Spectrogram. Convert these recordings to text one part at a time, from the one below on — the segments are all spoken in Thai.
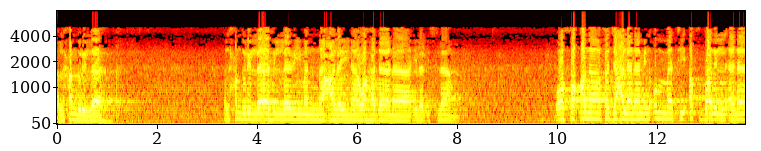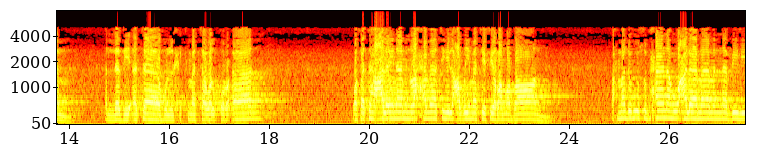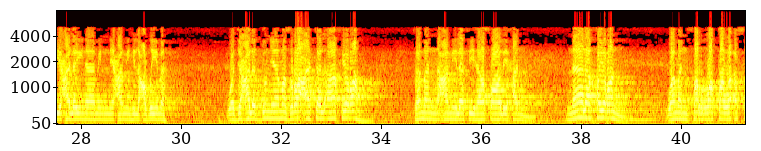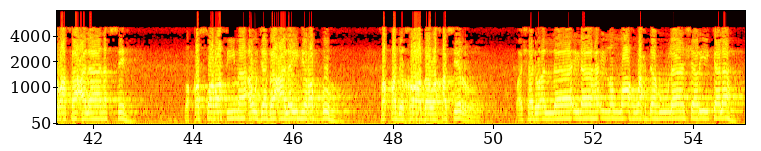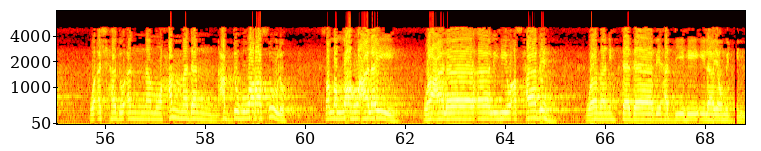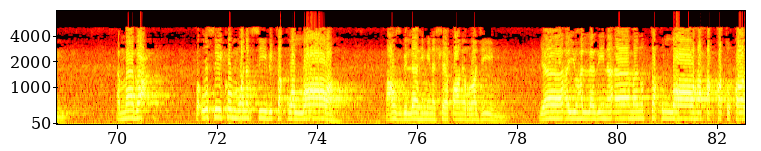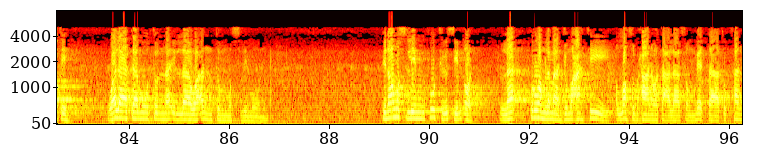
الحمد لله. الحمد لله الذي من علينا وهدانا إلى الإسلام. ووفقنا فجعلنا من أمة أفضل الأنام الذي أتاه الحكمة والقرآن. وفتح علينا من رحماته العظيمة في رمضان. أحمده سبحانه على ما من به علينا من نعمه العظيمة. وجعل الدنيا مزرعة الآخرة. فمن عمل فيها صالحا نال خيرا. ومن فرط وأسرف على نفسه وقصر فيما أوجب عليه ربه فقد خاب وخسر. وأشهد أن لا إله إلا الله وحده لا شريك له وأشهد أن محمدا عبده ورسوله صلى الله عليه وعلى آله وأصحابه ومن اهتدى بهديه إلى يوم الدين. أما بعد فأوصيكم ونفسي بتقوى الله. أعوذ بالله من الشيطان الرجيم. يا أيها الذين آمنوا اتقوا الله حق تقاته ولا تموتن إلا وأنتم مسلمون พี่น้องมุสลิมผู้ถือศีลอด และร่วมละหมาดจุมอะที่อัลลอฮฺ سبحانه และ تعالى ทรงเมตตาทุกท่าน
